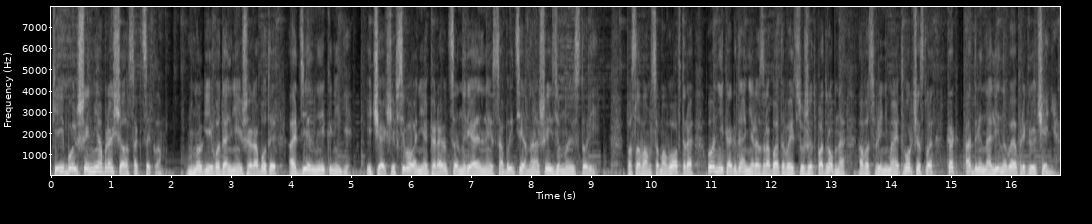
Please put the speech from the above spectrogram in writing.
Кей больше не обращался к циклам. Многие его дальнейшие работы – отдельные книги, и чаще всего они опираются на реальные события нашей земной истории. По словам самого автора, он никогда не разрабатывает сюжет подробно, а воспринимает творчество как адреналиновое приключение.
